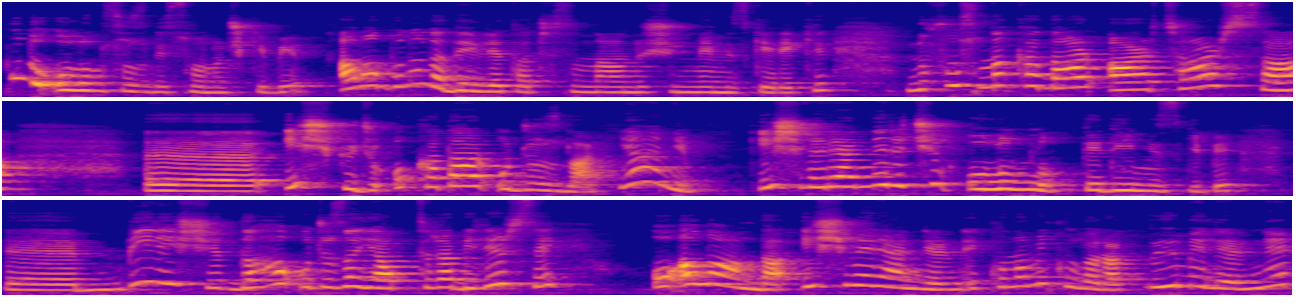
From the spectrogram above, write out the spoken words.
Bu da olumsuz bir sonuç gibi ama bunu da devlet açısından düşünmemiz gerekir. Nüfus ne kadar artarsa e, iş gücü o kadar ucuzlar. Yani işverenler için olumlu dediğimiz gibi e, bir işi daha ucuza yaptırabilirsek o alanda işverenlerin ekonomik olarak büyümelerine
